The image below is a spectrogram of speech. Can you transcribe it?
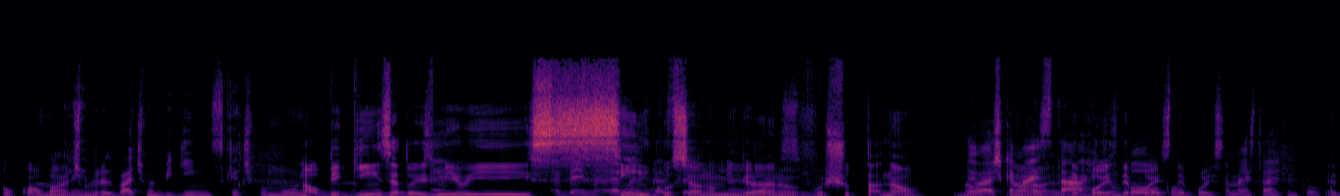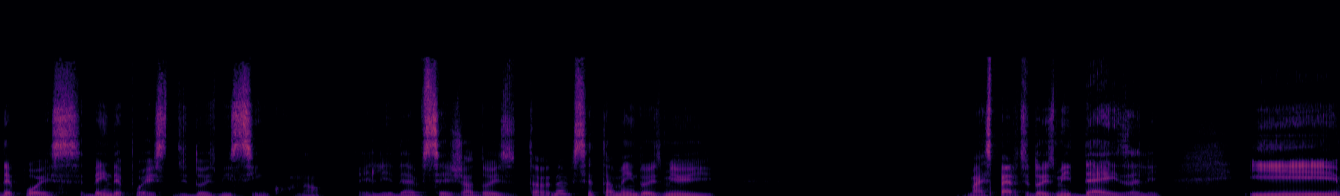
ou qual não Batman? lembro do Batman Begins, que é tipo muito... Ah, o Begins é 2005, se eu não me recente, é, engano. 2005. Vou chutar. Não, não. Eu acho que é não, mais não, tarde Depois, um depois, pouco. depois. É mais tarde um pouco. É depois, bem depois de 2005, não. Ele deve ser já dois, então deve ser também 2000 e... mais perto de 2010 ali. E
